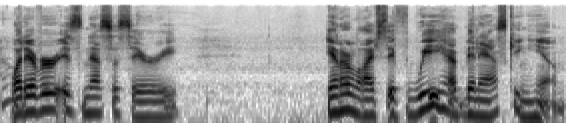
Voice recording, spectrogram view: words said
Oh, whatever is necessary in our lives if we have been asking him.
